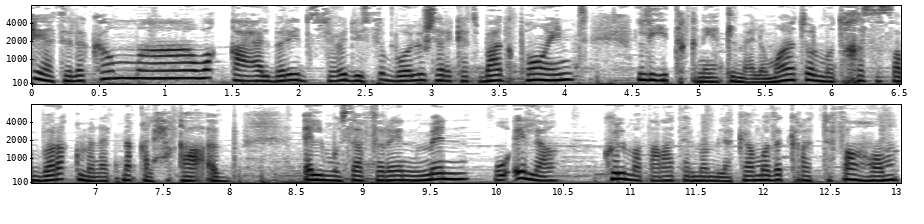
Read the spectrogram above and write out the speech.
تحياتي لكم. وقع البريد السعودي سبل وشركة Bag Point لتقنية المعلومات والمتخصصة برقمنة نقل حقائب المسافرين من وإلى كل مطارات المملكة. مذكرة تفاهم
